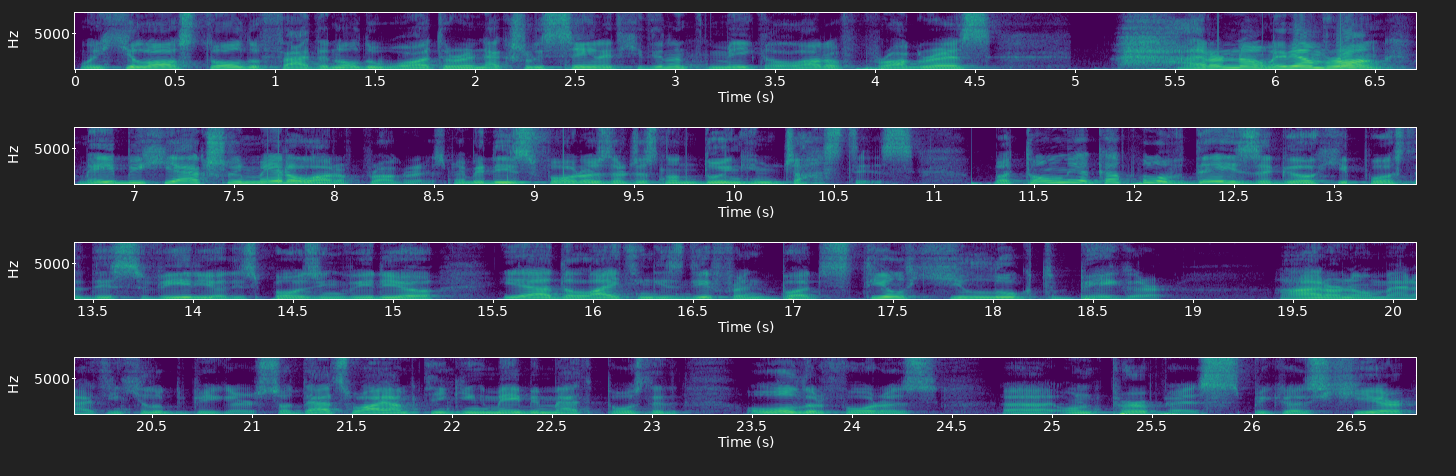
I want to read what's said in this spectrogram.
when he lost all the fat and all the water and actually seeing that he didn't make a lot of progress I don't know, maybe I'm wrong. Maybe he actually made a lot of progress. Maybe these photos are just not doing him justice. But only a couple of days ago he posted this video, this posing video. Yeah, the lighting is different, but still he looked bigger. I don't know, man. I think he looked bigger. So that's why I'm thinking maybe Matt posted older photos uh, on purpose because here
